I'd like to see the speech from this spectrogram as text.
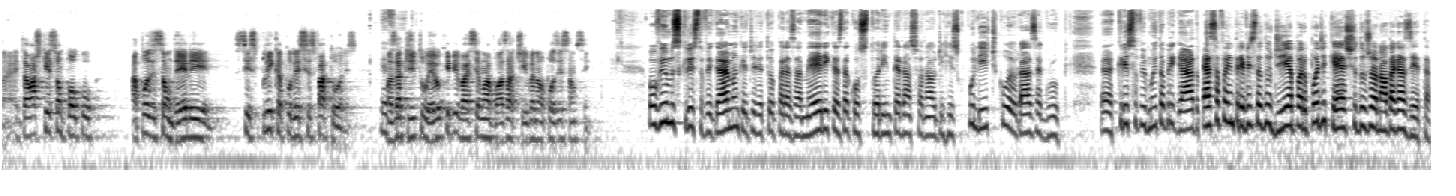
Né? Então acho que esse é um pouco a posição dele se explica por esses fatores. Perfeito. Mas acredito eu que ele vai ser uma voz ativa na oposição, sim. Ouvimos Christopher Garman, que é diretor para as Américas da consultoria internacional de risco político, Eurasia Group. Uh, Christopher, muito obrigado. Essa foi a entrevista do dia para o podcast do Jornal da Gazeta.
